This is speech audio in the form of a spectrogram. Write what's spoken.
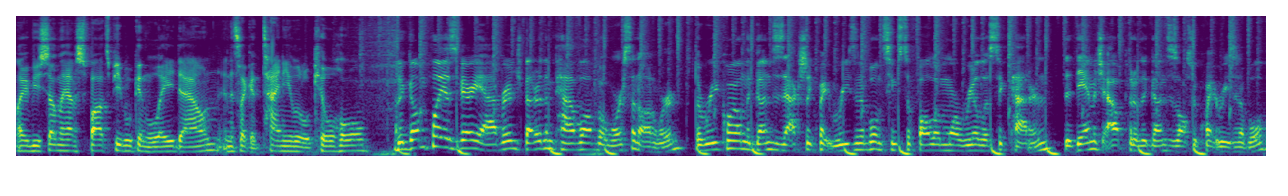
Like if you suddenly have spots people can lay down and it's like a tiny little kill hole. The gunplay is very average, better than Pavlov, but worse than Onward. The recoil on the guns is actually quite reasonable and seems to follow a more realistic pattern. The damage output of the guns is also quite reasonable.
